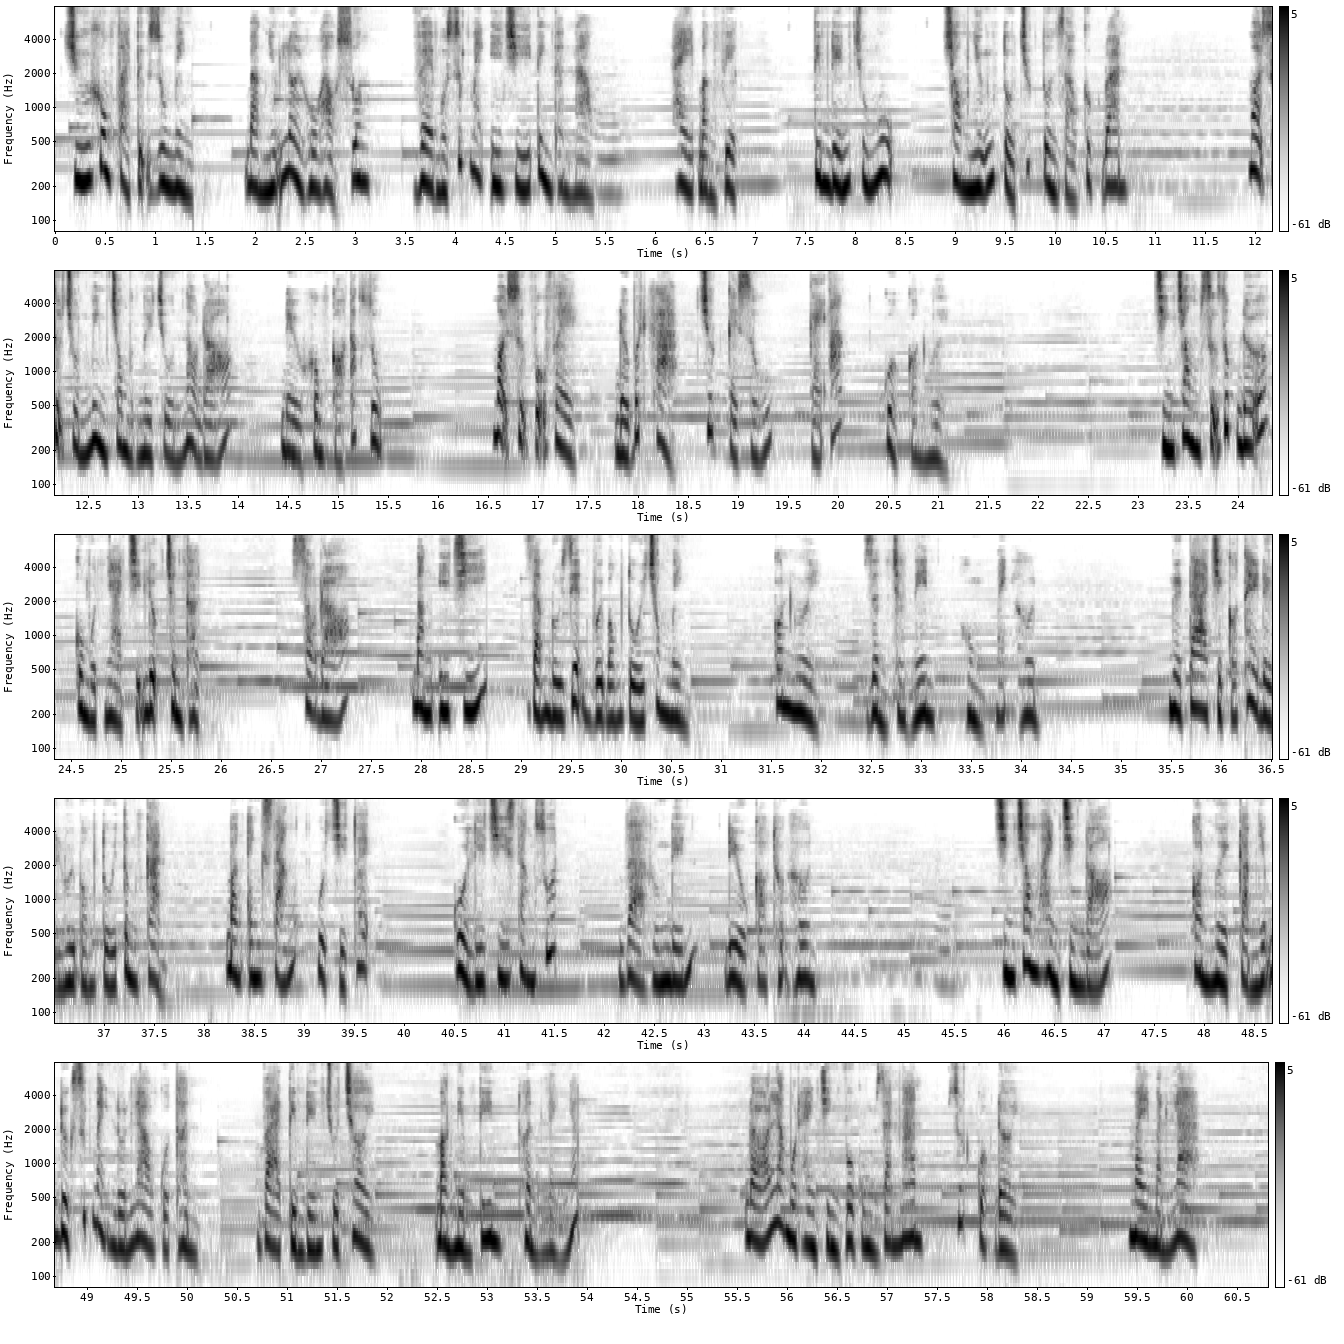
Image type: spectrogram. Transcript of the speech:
chứ không phải tự dung mình bằng những lời hô hào xuông về một sức mạnh ý chí tinh thần nào, hay bằng việc tìm đến trú ngụ trong những tổ chức tôn giáo cực đoan. Mọi sự trốn mình trong một nơi trốn nào đó đều không có tác dụng. Mọi sự vỗ về đều bất khả trước cái xấu, cái ác của con người. Chính trong sự giúp đỡ của một nhà trị liệu chân thật, sau đó, bằng ý chí dám đối diện với bóng tối trong mình. Con người dần trở nên hùng mạnh hơn. Người ta chỉ có thể đẩy lùi bóng tối tâm cản bằng ánh sáng của trí tuệ, của lý trí sáng suốt và hướng đến điều cao thượng hơn. Chính trong hành trình đó, con người cảm nhiễm được sức mạnh lớn lao của thần và tìm đến chúa trời bằng niềm tin thuần lành nhất. Đó là một hành trình vô cùng gian nan suốt cuộc đời may mắn là,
